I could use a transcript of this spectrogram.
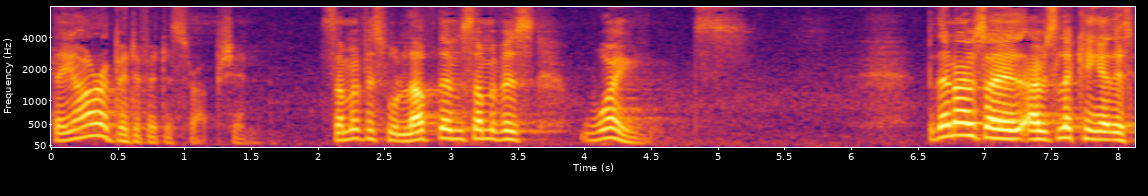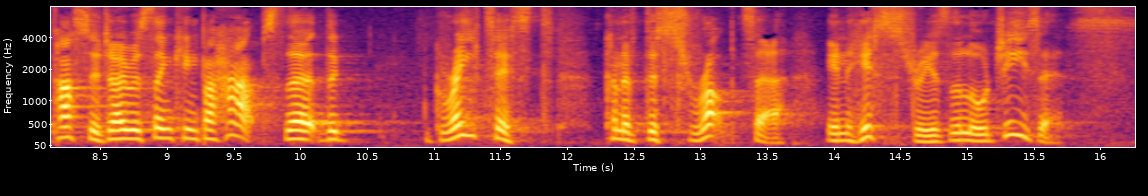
They are a bit of a disruption. Some of us will love them, some of us won't. But then as I, I was looking at this passage, I was thinking perhaps that the greatest kind of disruptor in history is the Lord Jesus.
